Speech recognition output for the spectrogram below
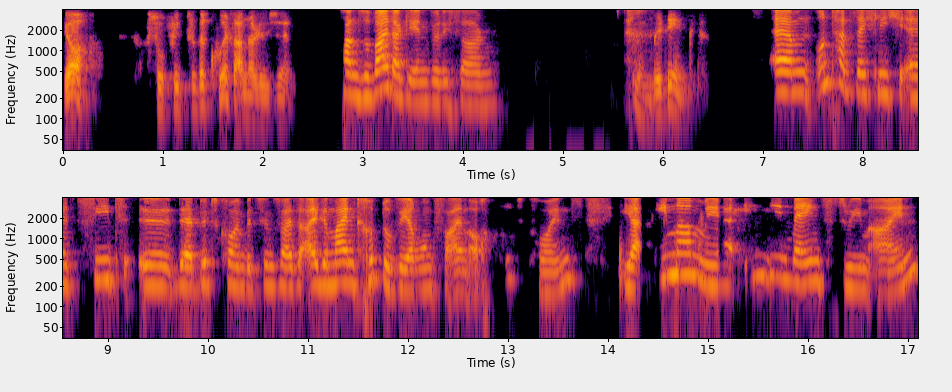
Ja, so viel zu der Kursanalyse. Kann so weitergehen, würde ich sagen. Unbedingt. Ähm, und tatsächlich äh, zieht äh, der Bitcoin bzw. allgemein Kryptowährung, vor allem auch Bitcoins, ja immer mehr in den Mainstream ein.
